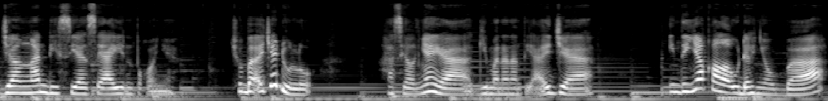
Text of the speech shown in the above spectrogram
Jangan disia-siain pokoknya. Coba aja dulu. Hasilnya ya gimana nanti aja. Intinya kalau udah nyoba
